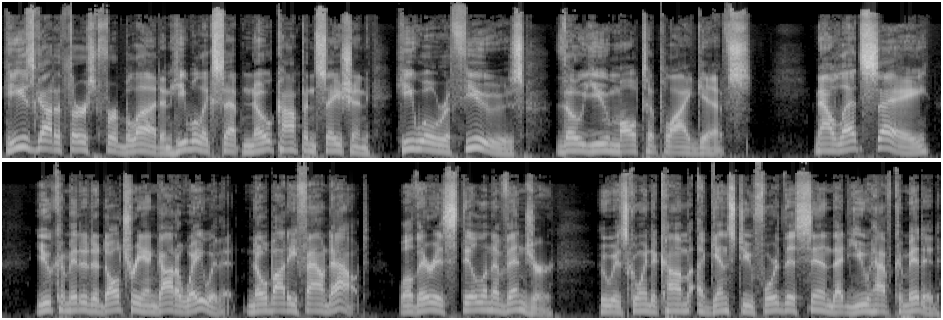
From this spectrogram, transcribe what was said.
He's got a thirst for blood, and he will accept no compensation. He will refuse, though you multiply gifts. Now, let's say you committed adultery and got away with it. Nobody found out. Well, there is still an avenger who is going to come against you for this sin that you have committed.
